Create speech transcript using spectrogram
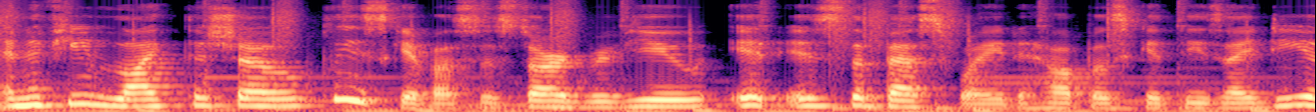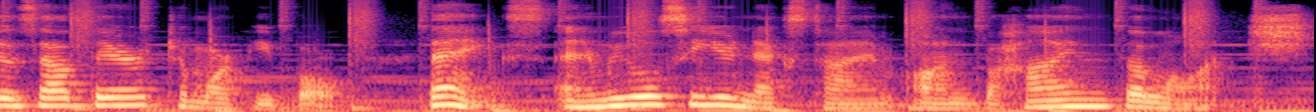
And if you like the show, please give us a starred review. It is the best way to help us get these ideas out there to more people. Thanks, and we will see you next time on Behind the Launch.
